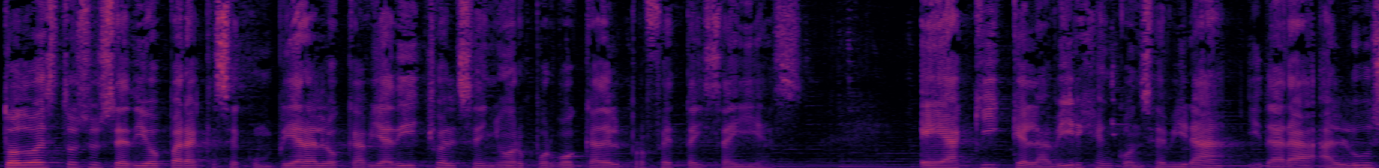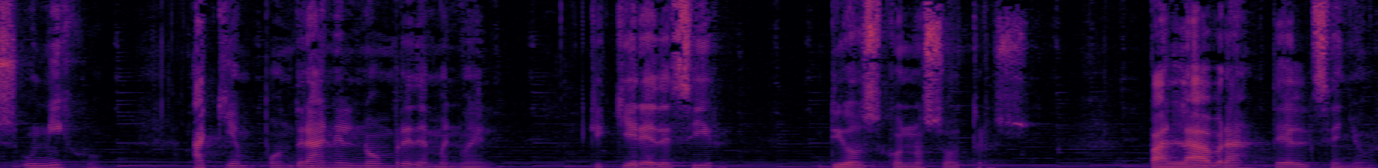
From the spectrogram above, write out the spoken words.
Todo esto sucedió para que se cumpliera lo que había dicho el Señor por boca del profeta Isaías. He aquí que la Virgen concebirá y dará a luz un hijo, a quien pondrán el nombre de Manuel, que quiere decir Dios con nosotros. Palabra del Señor.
